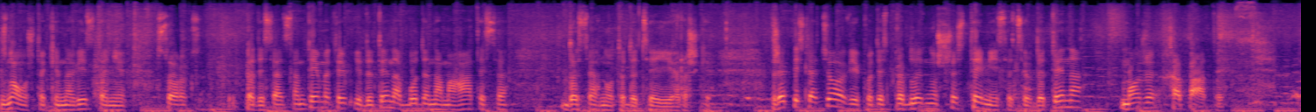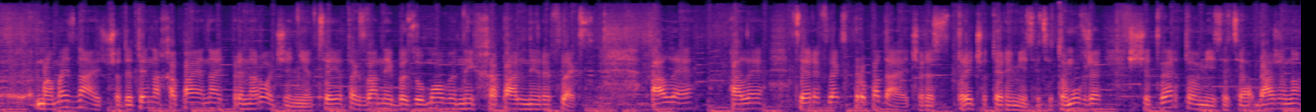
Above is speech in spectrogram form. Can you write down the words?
знову ж таки на відстані 40-50 см, і дитина буде намагатися досягнути до цієї іграшки. Вже після цього віку, десь приблизно з 6 місяців, дитина може хапати. Мами знають, що дитина хапає навіть при народженні. Це є так званий безумовний хапальний рефлекс. Але але цей рефлекс пропадає через 3-4 місяці. Тому вже з четвертого місяця бажано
